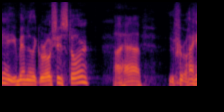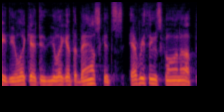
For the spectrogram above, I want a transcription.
Yeah, you been to the grocery store? I have. Right. You look at you look at the baskets. Everything's gone up.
